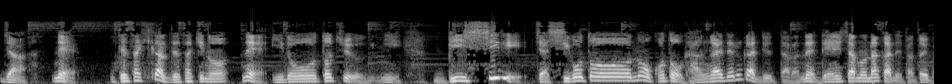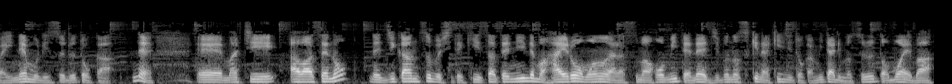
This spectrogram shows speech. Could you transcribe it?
じゃあね、出先から出先のね、移動途中に、びっしり、じゃあ仕事のことを考えてるかって言ったらね、電車の中で例えば居眠りするとか、ね、えー、待ち合わせの、ね、時間潰して喫茶店にでも入ろうものならスマホ見てね、自分の好きな記事とか見たりもすると思えば、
